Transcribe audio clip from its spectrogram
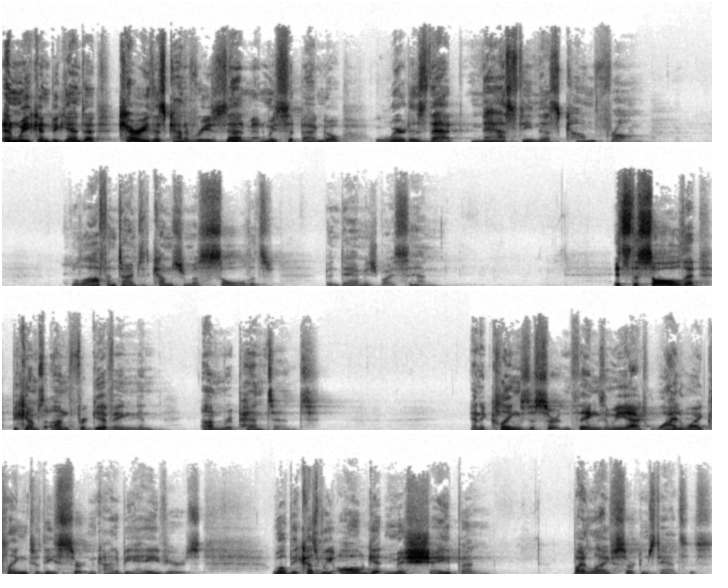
And we can begin to carry this kind of resentment, and we sit back and go, Where does that nastiness come from? Well, oftentimes it comes from a soul that's been damaged by sin. It's the soul that becomes unforgiving and unrepentant. And it clings to certain things. And we ask, why do I cling to these certain kind of behaviors? Well, because we all get misshapen by life circumstances.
